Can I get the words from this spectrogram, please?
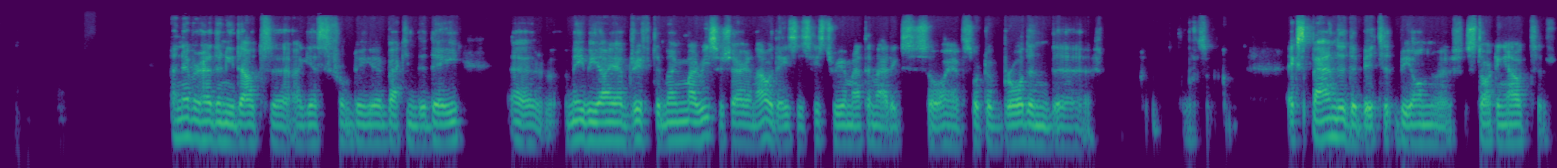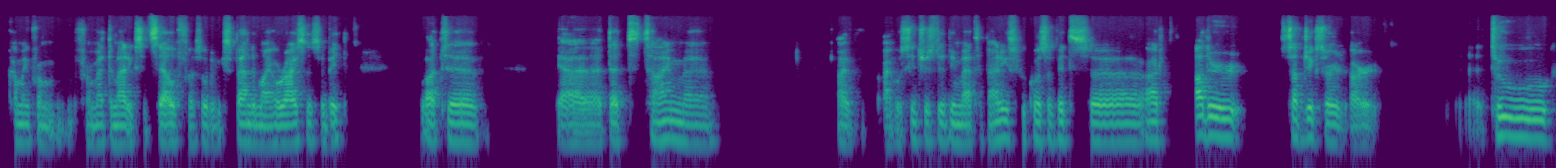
I never had any doubts, uh, I guess, from the uh, back in the day. Uh, maybe I have drifted. My, my, research area nowadays is history of mathematics, so I have sort of broadened uh, expanded a bit beyond uh, starting out uh, coming from from mathematics itself. I sort of expanded my horizons a bit, but uh, yeah, at that time uh, I I was interested in mathematics because of its uh, other subjects are are uh, too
